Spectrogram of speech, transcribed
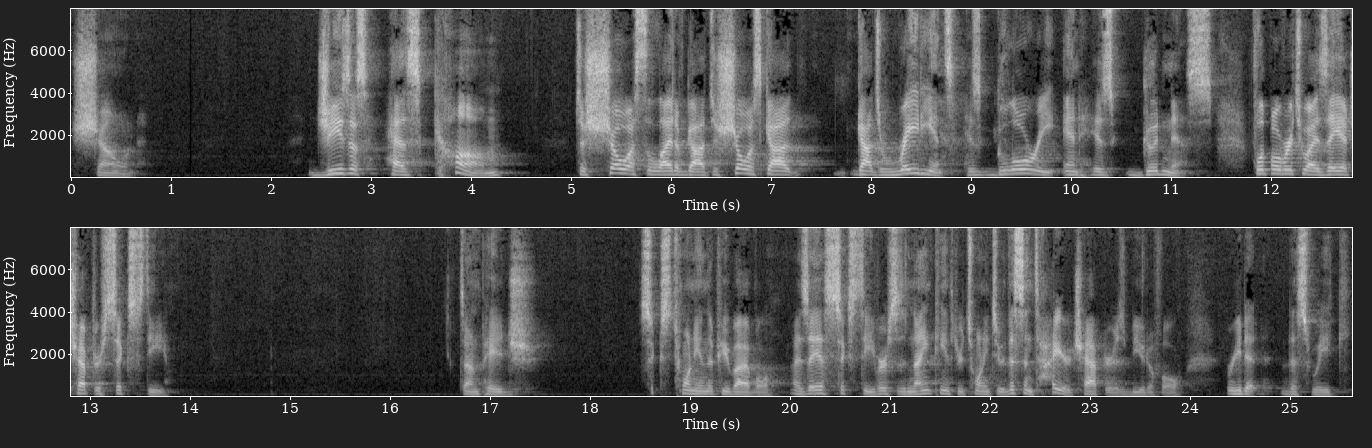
shone. Jesus has come to show us the light of God, to show us God, God's radiance, His glory, and His goodness. Flip over to Isaiah chapter 60. It's on page 620 in the Pew Bible. Isaiah 60, verses 19 through 22. This entire chapter is beautiful. Read it this week.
